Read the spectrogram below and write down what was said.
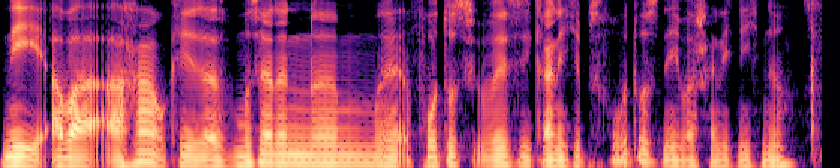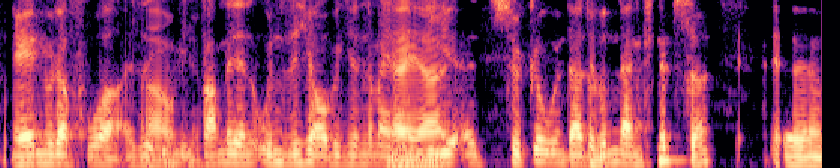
Nee, aber aha, okay, das muss ja dann ähm, Fotos, weiß ich gar nicht, gibt es Fotos? Nee, wahrscheinlich nicht, ne? Nee, nur davor. Also ah, okay. ich war mir dann unsicher, ob ich dann mein ja, Handy ja. Äh, zücke und da drin dann knipse. Äh,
